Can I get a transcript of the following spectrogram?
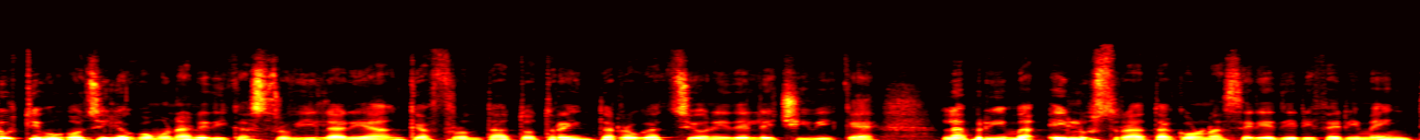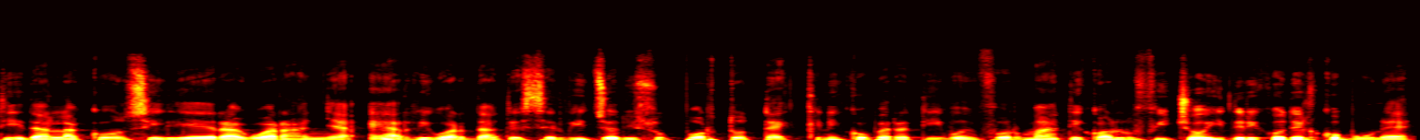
L'ultimo Consiglio Comunale di Castrovillari ha anche affrontato tre interrogazioni delle civiche. La prima, illustrata con una serie di riferimenti dalla consigliera Guaragna, e ha riguardato il servizio di supporto tecnico operativo informatico all'ufficio idrico del Comune.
